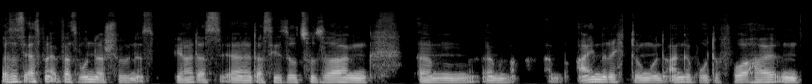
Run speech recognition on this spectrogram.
Das ist erstmal etwas Wunderschönes, ja, dass, äh, dass Sie sozusagen ähm, ähm, Einrichtungen und Angebote vorhalten,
